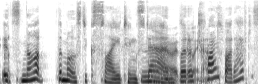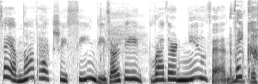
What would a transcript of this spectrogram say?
it's not the most exciting stand, it's but really a not. tripod. I have to say, I've not actually seen these. Are they rather new then? They kind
